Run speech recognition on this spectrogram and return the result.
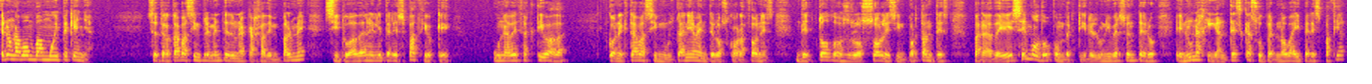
Era una bomba muy pequeña. Se trataba simplemente de una caja de empalme situada en el hiperespacio que, una vez activada, conectaba simultáneamente los corazones de todos los soles importantes para de ese modo convertir el universo entero en una gigantesca supernova hiperespacial.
